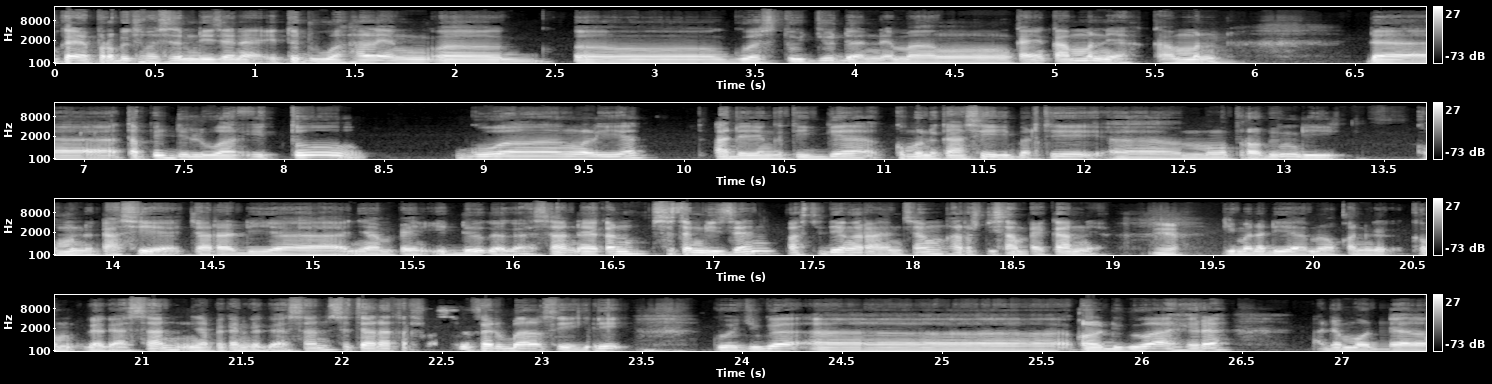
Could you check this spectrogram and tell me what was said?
Oke, okay, probing sama sistem desain ya, itu dua hal yang uh, uh, gue setuju dan emang kayaknya common ya, common. Da, tapi di luar itu gue ngelihat ada yang ketiga komunikasi, berarti uh, probing di komunikasi ya, cara dia nyampein ide, gagasan. Ya kan sistem desain pasti dia ngerancang harus disampaikan ya. Yeah. Gimana dia melakukan gagasan, menyampaikan gagasan secara verbal sih. Jadi gue juga uh, kalau di gue akhirnya ada model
